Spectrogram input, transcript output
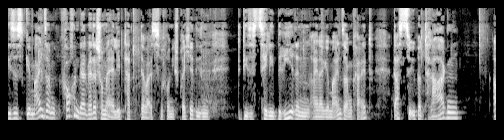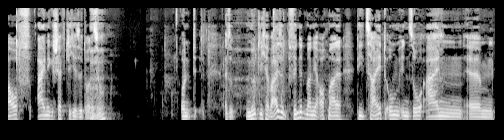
dieses gemeinsam Kochen, wer, wer das schon mal erlebt hat, der weiß, wovon ich spreche, diesen, dieses Zelebrieren einer Gemeinsamkeit, das zu übertragen auf eine geschäftliche Situation. Mhm. Und also möglicherweise findet man ja auch mal die Zeit, um in so ein ähm,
